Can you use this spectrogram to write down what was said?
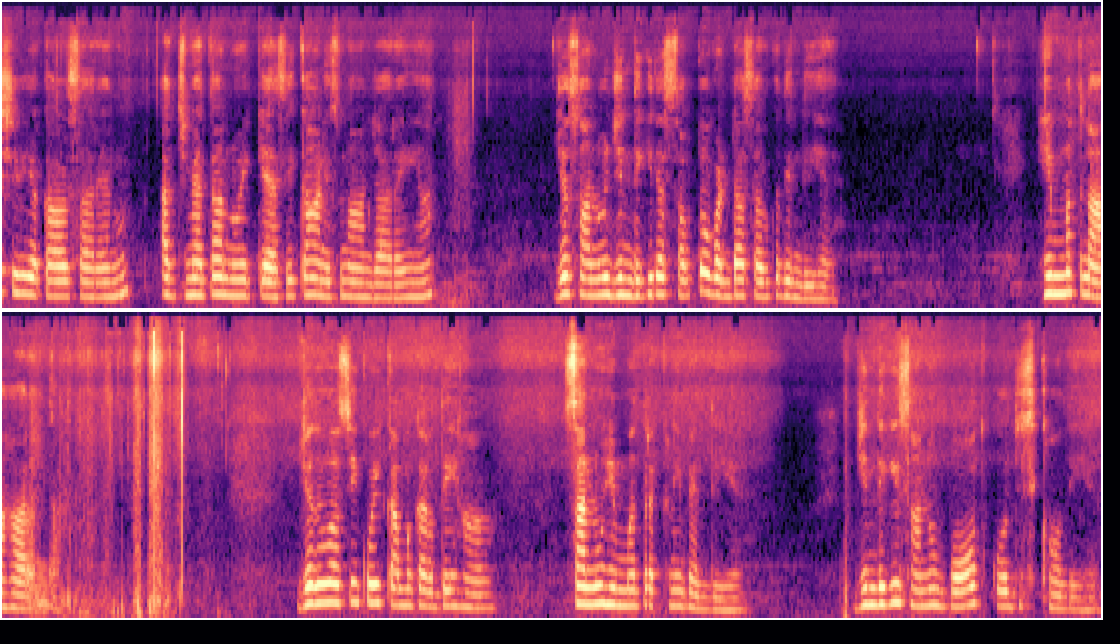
ਸ਼੍ਰੀ ਅਕਾਲ ਸਾਰਿਆਂ ਨੂੰ। ਅੱਜ ਮੈਂ ਤੁਹਾਨੂੰ ਇੱਕ ਐਸੀ ਕਹਾਣੀ ਸੁਣਾਉਣ ਜਾ ਰਹੀ ਹਾਂ, ਜੋ ਸਾਨੂੰ ਜ਼ਿੰਦਗੀ ਦਾ ਸਭ ਤੋਂ ਵੱਡਾ ਸਬਕ ਦਿੰਦੀ ਹੈ। ਹਿੰਮਤ ਨਾ ਹਾਰਨ ਦਾ। ਜਦੋਂ ਅਸੀਂ ਕੋਈ ਕੰਮ ਕਰਦੇ ਹਾਂ, ਸਾਨੂੰ ਹਿੰਮਤ ਰੱਖਣੀ ਪੈਂਦੀ ਹੈ। ਜ਼ਿੰਦਗੀ ਸਾਨੂੰ ਬਹੁਤ ਕੁਝ ਸਿਖਾਉਂਦੀ ਹੈ।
